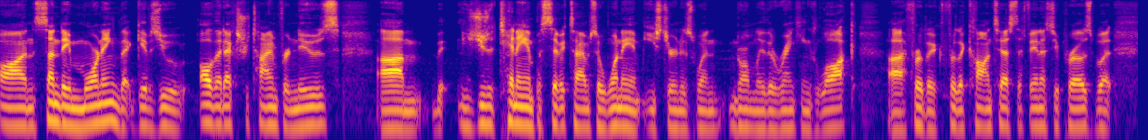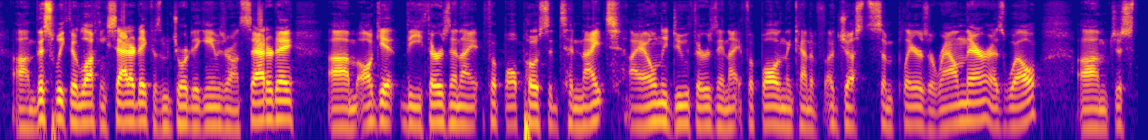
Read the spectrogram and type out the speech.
on Sunday morning. That gives you all that extra time for news. Um, it's usually 10 a.m. Pacific time, so 1 a.m. Eastern is when normally the rankings lock uh, for the for the contest at Fantasy Pros. But um, this week they're locking Saturday because the majority of the games are on Saturday. Um, I'll get the Thursday night football posted tonight. I only do Thursday night football and then kind of adjust some players around there as well. Um, just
